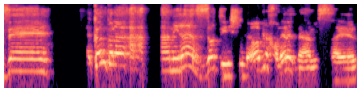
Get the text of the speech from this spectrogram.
וקודם כל, האמירה הזאת, שהיא מאוד מכוננת בעם ישראל,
